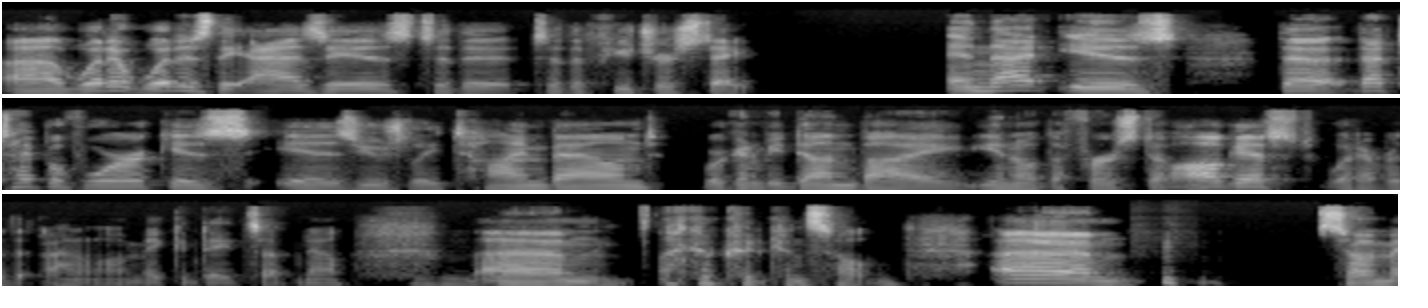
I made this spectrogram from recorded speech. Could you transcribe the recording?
Uh, what what is the as is to the to the future state, and that is the that type of work is is usually time bound. We're going to be done by you know the first of August, whatever. The, I don't know. I'm making dates up now. Mm-hmm. Um, like a good consultant. Um, so I'm,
